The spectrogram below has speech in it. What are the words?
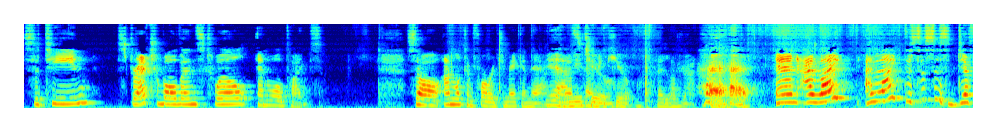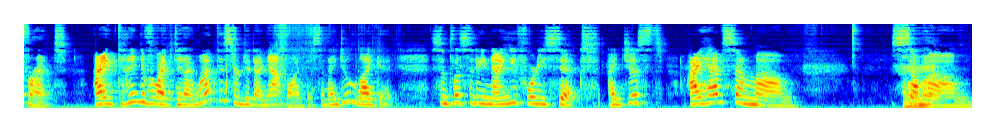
sateen, stretch wovens, twill, and wool types. So I'm looking forward to making that. Yeah, That's me gonna too. Be cute. I love that. Hey. And I like I like this. This is different. I kind of like, did I want this or did I not want this? And I do like it. Simplicity 9046. I just I have some um some Mama. um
